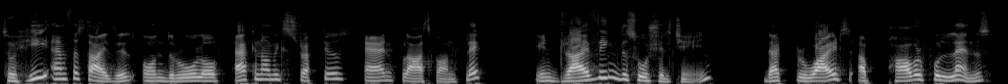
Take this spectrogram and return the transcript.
So, he emphasizes on the role of economic structures and class conflict in driving the social change that provides a powerful lens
